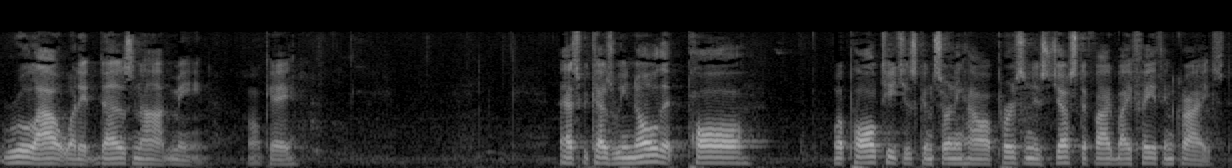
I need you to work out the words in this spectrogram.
rule out what it does not mean. Okay? That's because we know that Paul, what Paul teaches concerning how a person is justified by faith in Christ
